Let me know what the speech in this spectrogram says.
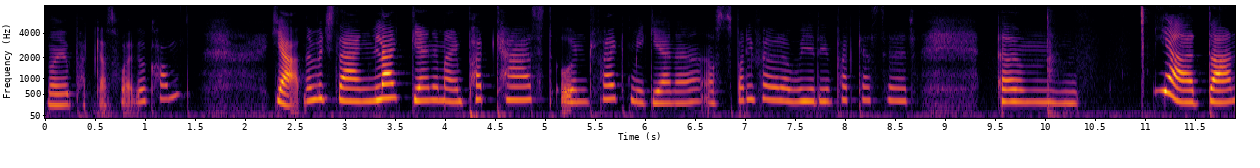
neue Podcast-Folge kommt. Ja, dann würde ich sagen, liked gerne meinen Podcast und folgt mir gerne auf Spotify oder wo ihr den Podcast hört. Ähm, ja, dann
